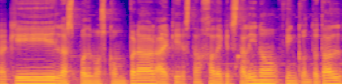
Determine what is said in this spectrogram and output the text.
Aquí las podemos comprar. Aquí está, jade cristalino, 5 en total.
